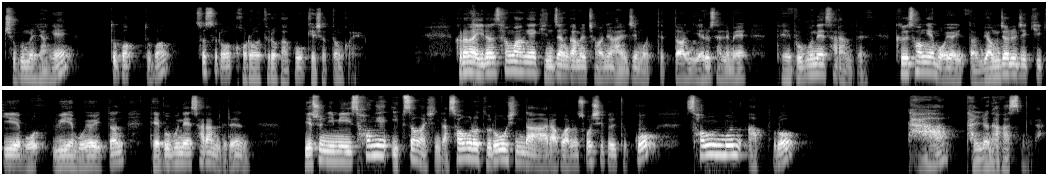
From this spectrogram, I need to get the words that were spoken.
죽음을 향해 뚜벅뚜벅 스스로 걸어 들어가고 계셨던 거예요. 그러나 이런 상황의 긴장감을 전혀 알지 못했던 예루살렘의 대부분의 사람들, 그 성에 모여 있던 명절을 지키기 위해 모여 있던 대부분의 사람들은 예수님이 성에 입성하신다, 성으로 들어오신다 라고 하는 소식을 듣고 성문 앞으로 다 달려나갔습니다.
